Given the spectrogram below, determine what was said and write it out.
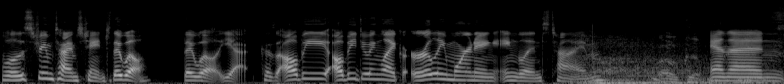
Well, the stream times change. They will. They will. Yeah, cuz I'll be I'll be doing like early morning England time. Welcome. And then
